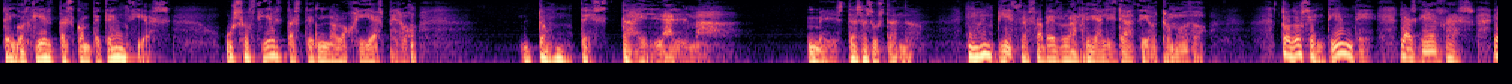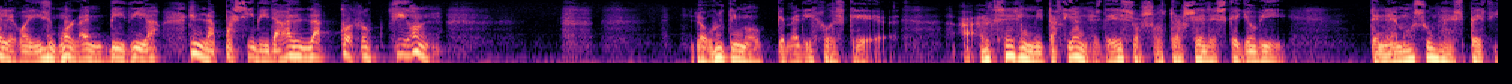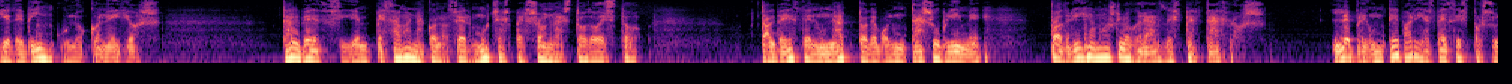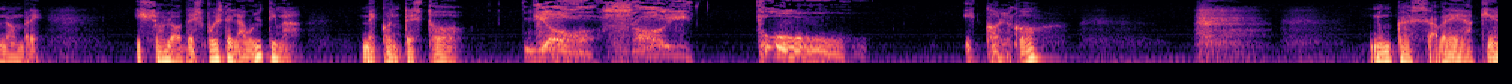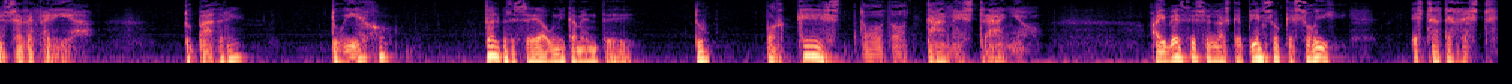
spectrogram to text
Tengo ciertas competencias. Uso ciertas tecnologías, pero ¿dónde está el alma? Me estás asustando. No empiezas a ver la realidad de otro modo. Todo se entiende. Las guerras, el egoísmo, la envidia, la pasividad, la corrupción. Lo último que me dijo es que, al ser imitaciones de esos otros seres que yo vi, tenemos una especie de vínculo con ellos. Tal vez si empezaban a conocer muchas personas todo esto, tal vez en un acto de voluntad sublime, podríamos lograr despertarlos. Le pregunté varias veces por su nombre y solo después de la última me contestó Yo soy tú. Y colgó. Nunca sabré a quién se refería. ¿Tu padre? ¿Tu hijo? Tal vez sea únicamente tú. ¿Por qué es todo tan extraño? Hay veces en las que pienso que soy extraterrestre.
